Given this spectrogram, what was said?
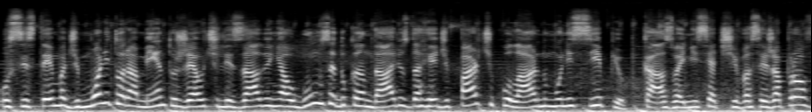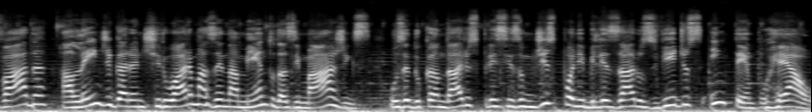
o sistema de monitoramento já é utilizado em alguns educandários da rede particular no município. Caso a iniciativa seja aprovada, além de garantir o armazenamento das imagens, os educandários precisam disponibilizar os vídeos em tempo real.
